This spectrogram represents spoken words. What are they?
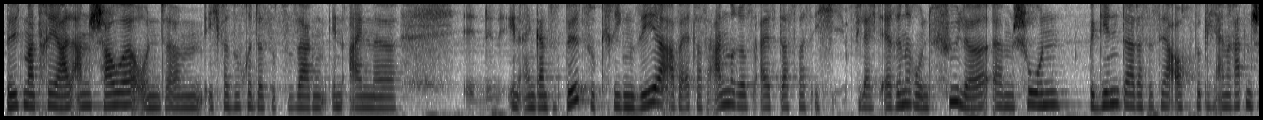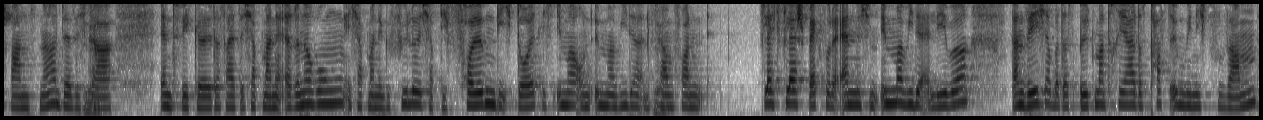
Bildmaterial anschaue und ähm, ich versuche das sozusagen in eine in ein ganzes Bild zu kriegen, sehe aber etwas anderes als das, was ich vielleicht erinnere und fühle, ähm, schon beginnt da, das ist ja auch wirklich ein Rattenschwanz, ne, der sich ja. da entwickelt. Das heißt, ich habe meine Erinnerungen, ich habe meine Gefühle, ich habe die Folgen, die ich deutlich immer und immer wieder in Form ja. von vielleicht Flashbacks oder ähnlichem immer wieder erlebe, dann sehe ich aber das Bildmaterial, das passt irgendwie nicht zusammen.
